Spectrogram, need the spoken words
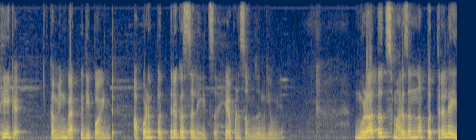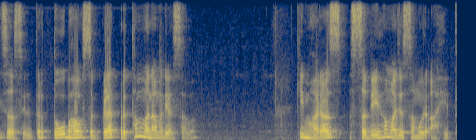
ठीक आहे. Coming back to the point आपण पत्र कसं लिहायचं हे आपण समजून घेऊया. मुळातच महाराजांना पत्र लिहायचं असेल तर तो भाव सगळ्यात प्रथम मनामध्ये असावा. की महाराज सदेह माझ्यासमोर आहेत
